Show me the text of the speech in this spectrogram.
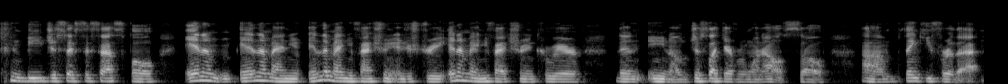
can be just as successful in a in a manu in the manufacturing industry in a manufacturing career than you know just like everyone else. So um thank you for that.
